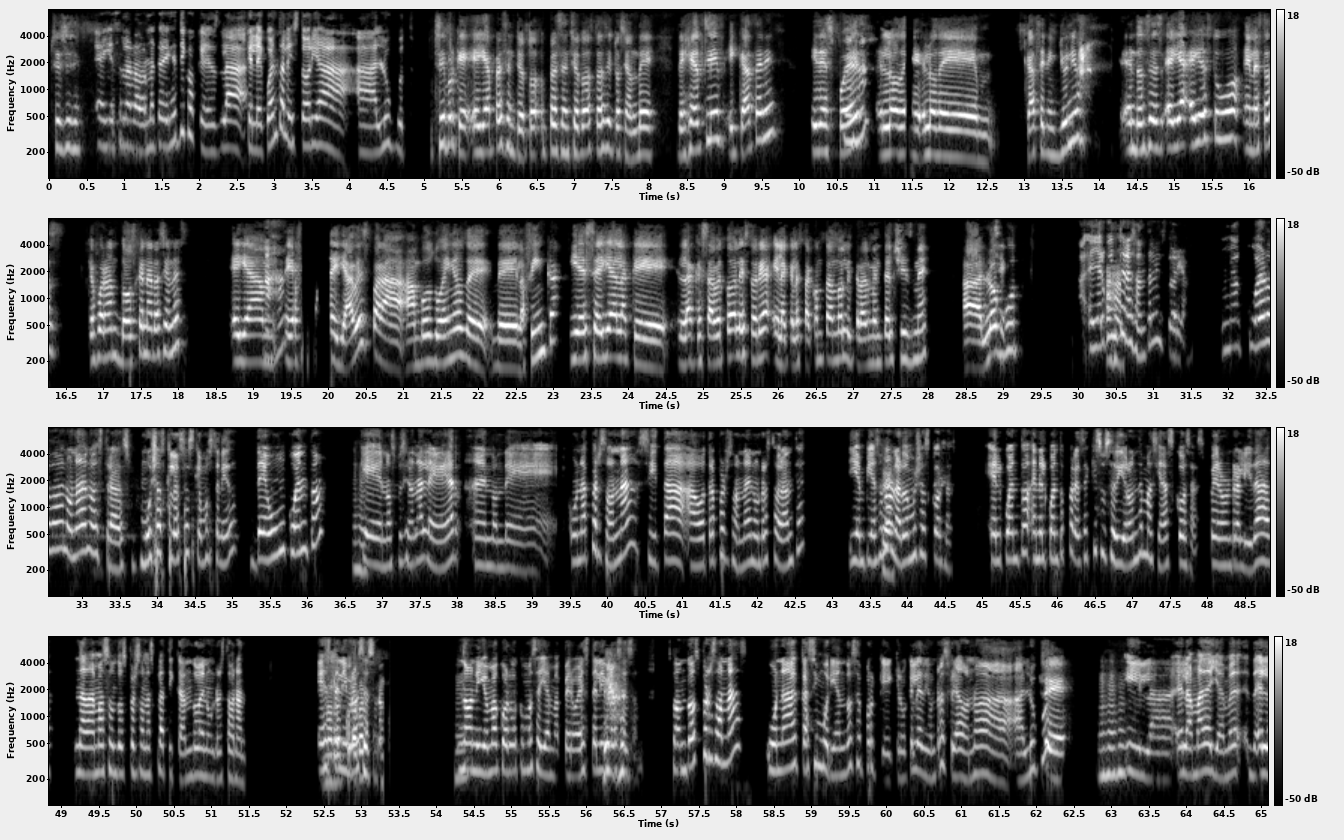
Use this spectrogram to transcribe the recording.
Sí, sí, sí. Ella es el narrador metadiegético que es la que le cuenta la historia a, Lukewood. Sí, porque ella presenció, presenció toda esta situación de, de Heathcliff y Catherine y después lo de lo de mm, Catherine Jr. Entonces ella ella estuvo en estas que fueron dos generaciones. Ella, ella de llaves para ambos dueños de, la finca y es ella la que, la que sabe toda la historia y la que le está contando literalmente el chisme a Lockwood. Hay algo interesante en la historia. Me acuerdo en una de nuestras muchas clases que hemos tenido de un cuento que nos pusieron a leer en donde una persona cita a otra persona en un restaurante y empiezan a hablar de muchas cosas. El cuento, en el cuento parece que sucedieron demasiadas cosas, pero en realidad nada más son dos personas platicando en un restaurante. Este libro es eso. No, ni yo me acuerdo cómo se llama, pero este libro es eso. Son dos personas, una casi muriéndose porque creo que le dio un resfriado, ¿no? A, a Luke. Y la, el ama de llaves, el,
